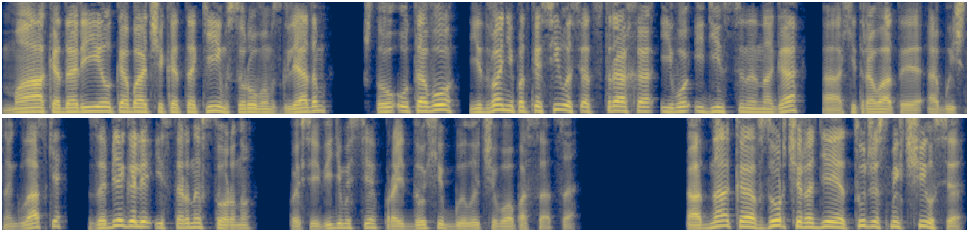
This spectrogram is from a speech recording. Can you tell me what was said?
Мак одарил кабачика таким суровым взглядом, что у того едва не подкосилась от страха его единственная нога, а хитроватые обычно глазки забегали из стороны в сторону. По всей видимости, пройдохе было чего опасаться. Однако взор чародея тут же смягчился,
